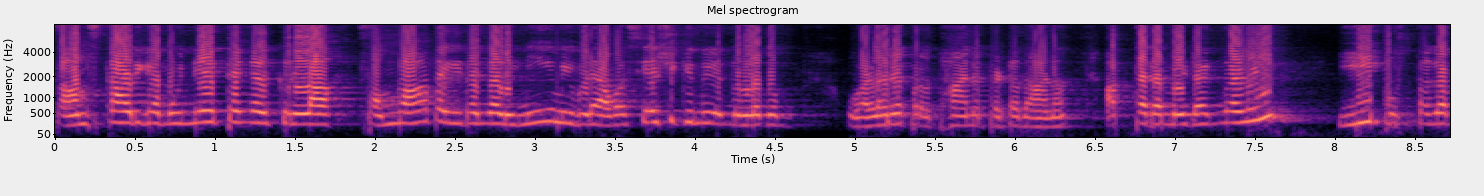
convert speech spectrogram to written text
സാംസ്കാരിക മുന്നേറ്റങ്ങൾക്കുള്ള സംവാദ ഇടങ്ങൾ ഇനിയും ഇവിടെ അവശേഷിക്കുന്നു എന്നുള്ളതും വളരെ പ്രധാനപ്പെട്ടതാണ്. അത്തരം ഇടങ്ങളിൽ ഈ പുസ്തകം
